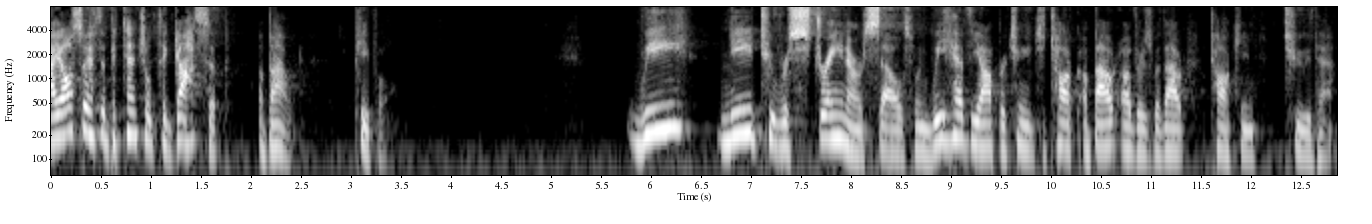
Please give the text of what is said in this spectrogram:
I also have the potential to gossip about people. We need to restrain ourselves when we have the opportunity to talk about others without talking to them.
